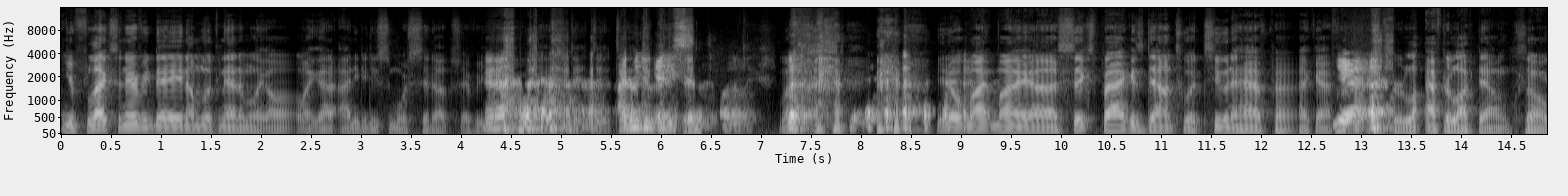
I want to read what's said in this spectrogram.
you're flexing every day, and I'm looking at him like, oh my god, I need to do some more sit ups every day. to, to, to, I don't do any sit ups, by the way. You know, my my uh, six pack is down to a two and a half pack after yeah. after after lockdown. So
